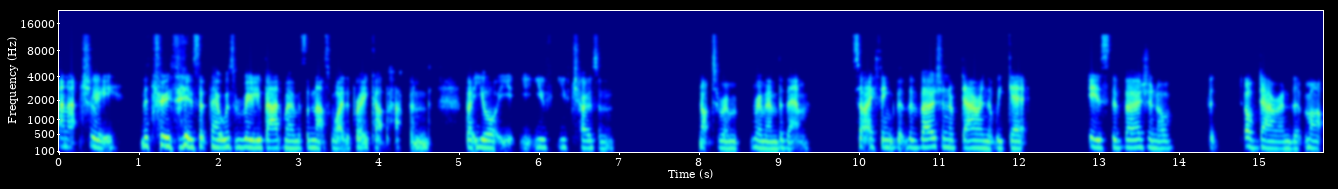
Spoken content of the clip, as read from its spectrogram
And actually the truth is that there was really bad moments and that's why the breakup happened but you're you, you've you've chosen not to rem- remember them so i think that the version of darren that we get is the version of of darren that mark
